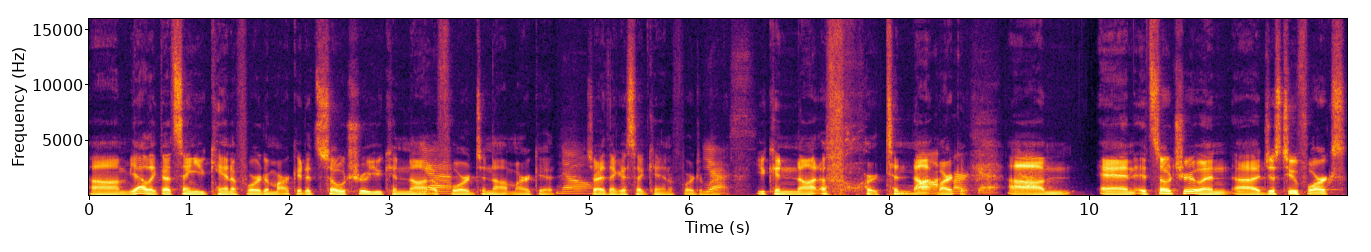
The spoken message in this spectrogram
um, yeah like that's saying you can't afford to market it's so true you cannot yeah. afford to not market no sorry i think i said can't afford to yes. market you cannot afford to not, not market, market. Um, and it's so true. And uh, just two forks,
